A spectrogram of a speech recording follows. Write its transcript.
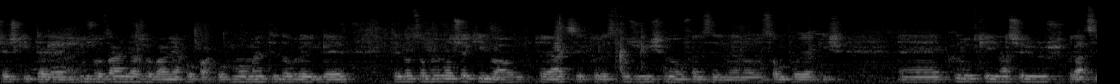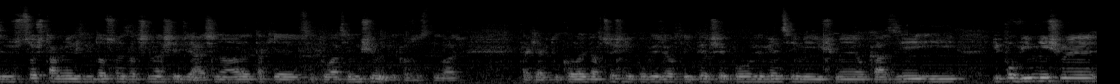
Ciężki teren, dużo zaangażowania chłopaków, momenty dobrej gry, tego co bym oczekiwał. Te akcje, które stworzyliśmy ofensywne, no, są po jakiejś e, krótkiej naszej już pracy, już coś tam jest widoczne, zaczyna się dziać, no ale takie sytuacje musimy wykorzystywać. Tak jak tu kolega wcześniej powiedział, w tej pierwszej połowie więcej mieliśmy okazji i, i powinniśmy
